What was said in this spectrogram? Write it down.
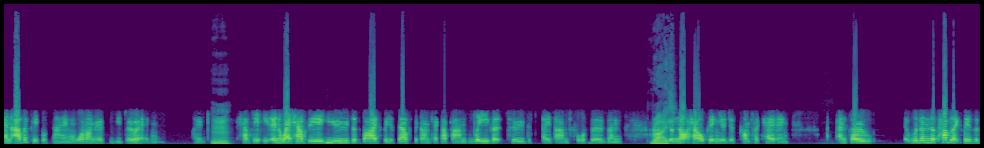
and other people saying, "What on earth are you doing? Like, mm. how dare, in a way, how dare you decide for yourself to go and pick up arms? Leave it to the state armed forces, and um, right. um, you're not helping. You're just complicating." And so within the public, there's a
